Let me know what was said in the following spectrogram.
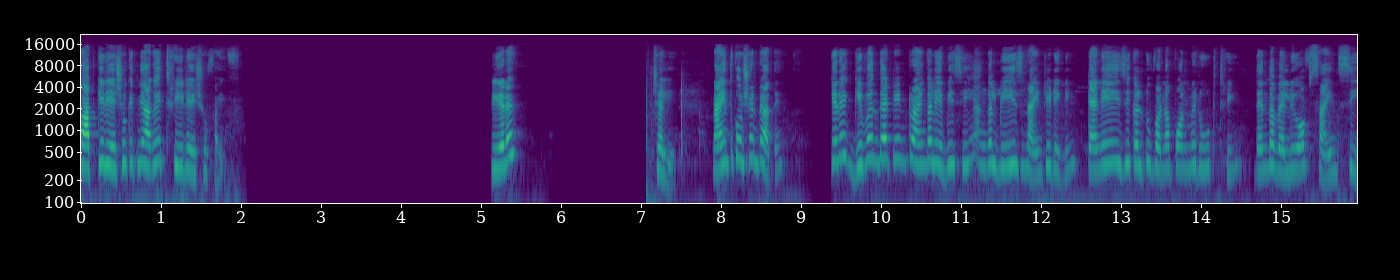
तो आपकी रेशो कितनी आ गई? थ्री रेशो फाइव क्लियर है? चलिए नाइन्थ क्वेश्चन पे आते हैं। कह रहे given that in triangle ABC angle B is 90 degree tan A is equal to one upon में root three then the value of sin C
